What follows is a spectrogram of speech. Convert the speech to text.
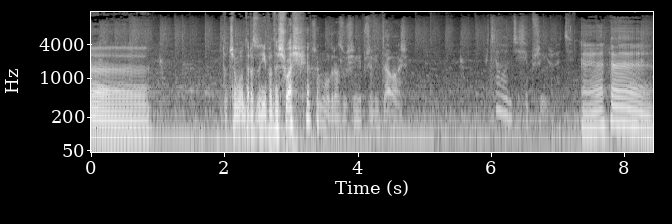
Eee, to czemu od razu nie podeszłaś? Czemu od razu się nie przywitałaś? Chciałam ci się przyjrzeć. Ehe.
